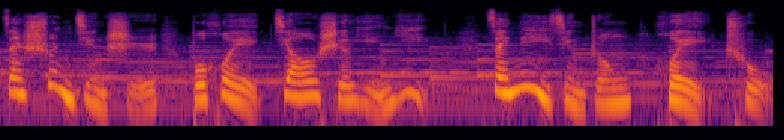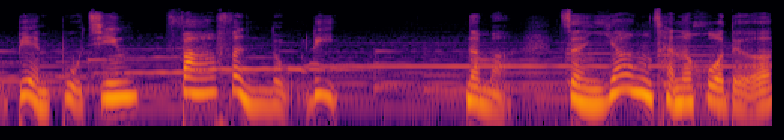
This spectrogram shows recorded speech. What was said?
在顺境时不会骄奢淫逸。在逆境中会处变不惊、发奋努力。那么，怎样才能获得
